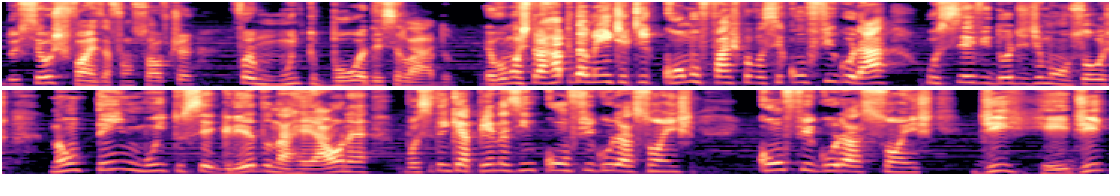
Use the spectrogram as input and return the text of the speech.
dos seus fãs. A From Software foi muito boa desse lado. Eu vou mostrar rapidamente aqui como faz para você configurar o servidor de Demon Souls. Não tem muito segredo na real, né? Você tem que apenas em configurações configurações de rede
